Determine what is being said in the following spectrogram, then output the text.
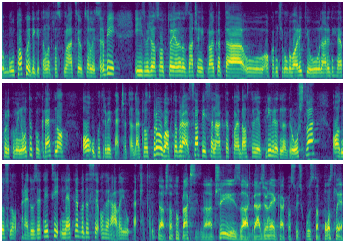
u toku je digitalna transformacija u celoj Srbiji i između ostalog to je jedan od značajnih projekata u, o kojem ćemo govoriti u narednih nekoliko minuta, konkretno o upotrebi pečata. Dakle, od 1. oktobra sva pisana akta koja dostavljaju privredna društva, odnosno preduzetnici, ne treba da se overavaju pečatom. Da, šta to u praksi znači za građane, kakva su iskustva posle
